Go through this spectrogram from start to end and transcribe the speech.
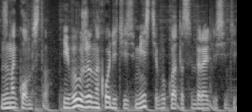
знакомства, и вы уже находитесь вместе, вы куда-то собираетесь идти.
